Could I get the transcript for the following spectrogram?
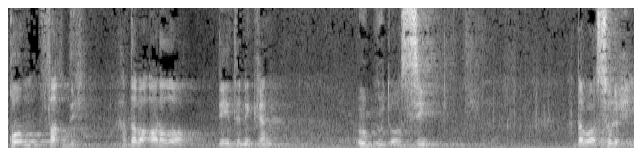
qum faqdi haddaba orodoo diinta ninkan u gud oo sii haddaba waa sulxi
